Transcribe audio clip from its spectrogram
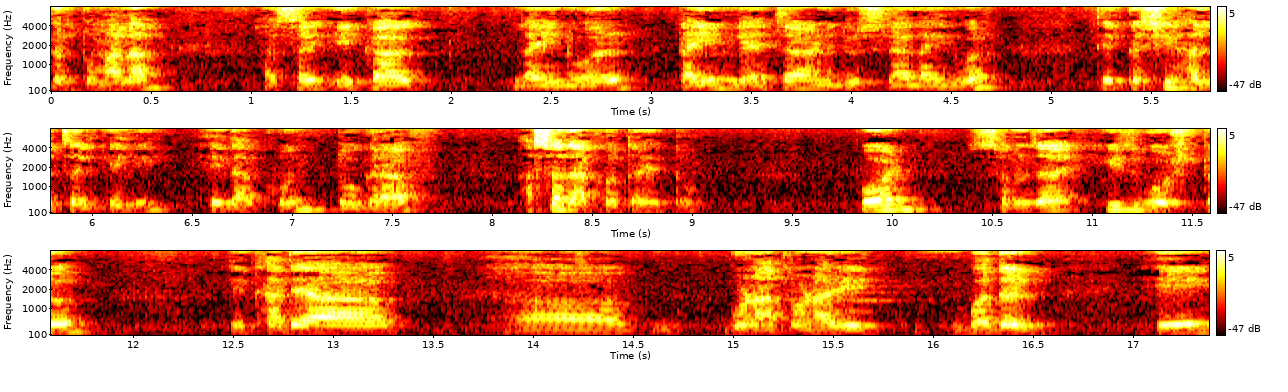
तर तुम्हाला असं एका लाईनवर टाइम घ्यायचा आणि दुसऱ्या लाईनवर ते कशी हालचाल केली हे दाखवून तो ग्राफ असा दाखवता येतो. पण समजा हीच गोष्ट एखाद्या गुणात होणारे बदल हे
